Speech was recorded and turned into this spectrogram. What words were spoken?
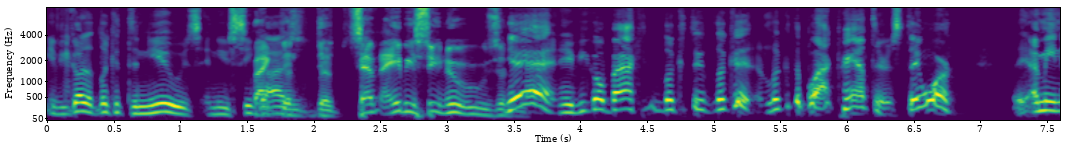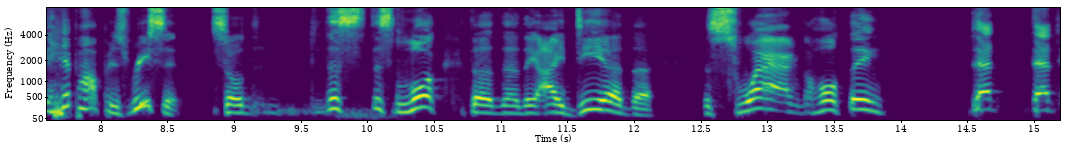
if you go to look at the news and you see Like guys, the, the ABC News. And, yeah, and if you go back and look at the look at look at the Black Panthers, they weren't. I mean, hip hop is recent, so th- this this look, the the the idea, the the swag, the whole thing, that that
